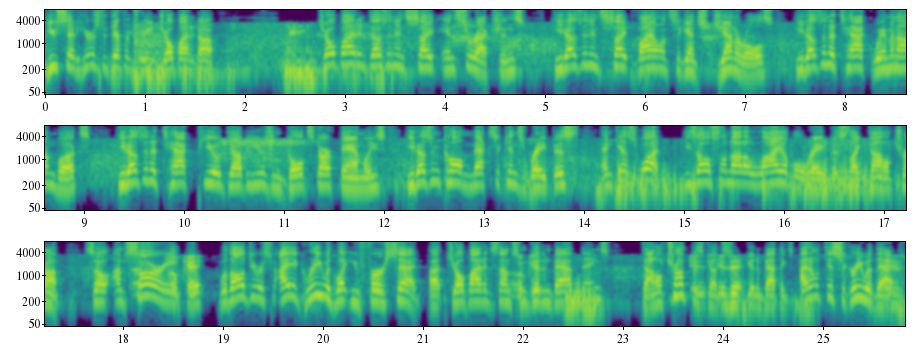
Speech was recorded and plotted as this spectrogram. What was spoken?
You said, here's the difference between Joe Biden and Donald. Joe Biden doesn't incite insurrections. He doesn't incite violence against generals. He doesn't attack women on looks. He doesn't attack POWs and Gold Star families. He doesn't call Mexicans rapists. And guess what? He's also not a liable rapist like Donald Trump. So I'm sorry. Okay. With all due respect, I agree with what you first said. Uh, Joe Biden's done some good and bad things. Donald Trump has done is some it- good and bad things. I don't disagree with that.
